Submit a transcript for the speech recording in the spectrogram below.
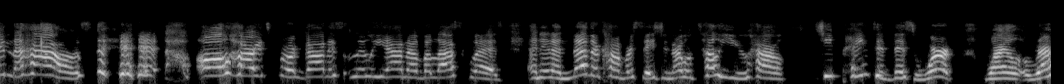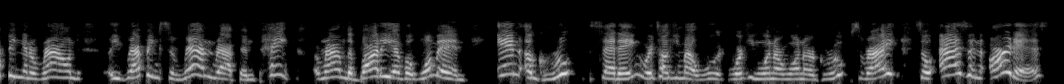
in the house. All hearts for goddess Liliana Velasquez. And in another conversation, I will tell you how she painted this work while wrapping it around, wrapping saran wrap and paint around the body of a woman in a group setting. We're talking about work, working one on one or groups, right? So, as an artist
